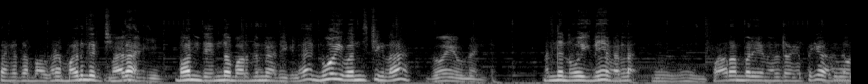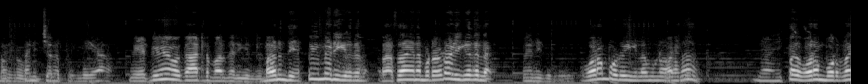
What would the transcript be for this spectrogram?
தங்க சம்பா மருந்து அடிச்சீங்களா? மருந்து மருந்து எந்த மருந்துமே அடிக்கல. நோய் வந்துச்சுங்களா? நோய் ஒன்றும் இல்லை. அந்த நோயினே வரல. பாரம்பரிய நெல் ரகத்துக்கு அது ஒரு தனிச்சிறப்பு இல்லையா? எப்பயுமே காட்டுல மருந்து அடிக்கிறது மருந்து எப்பயுமே அடிக்கிறது இல்லை. ரசாயன போட்டோட அடிக்கிறது இல்லை. உரம் போடுவீங்களா முன்னாடி இப்ப உரம் போடுறதா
